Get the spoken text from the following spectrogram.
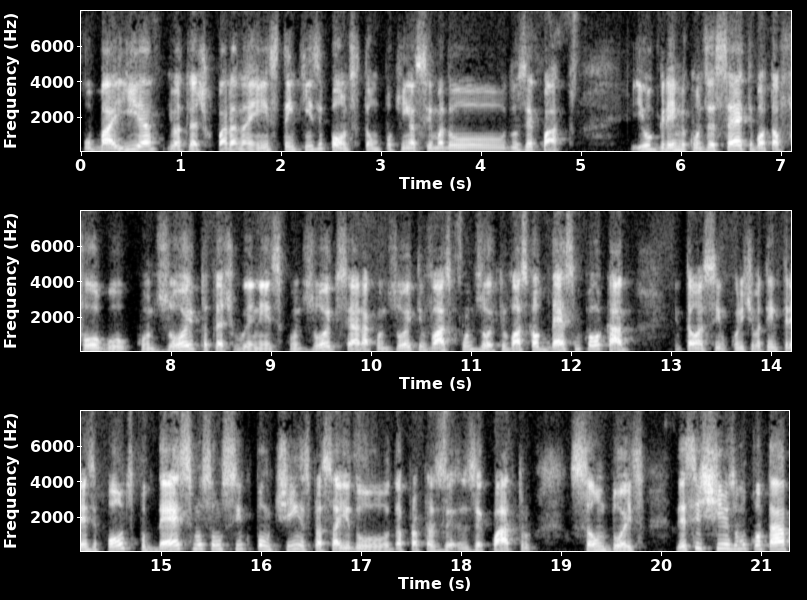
o Bahia e o Atlético Paranaense têm 15 pontos, estão um pouquinho acima do, do Z4. E o Grêmio com 17, Botafogo com 18, Atlético Goianiense com 18, Ceará com 18 e Vasco com 18. O Vasco é o décimo colocado. Então, assim, o Curitiba tem 13 pontos, o décimo são 5 pontinhos para sair do, da própria Z4, são dois. Desses times, vamos contar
